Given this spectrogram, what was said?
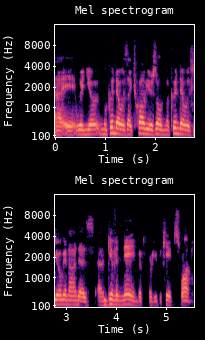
Uh, it, when Yo- Mukunda was like 12 years old, Mukunda was Yogananda's uh, given name before he became Swami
